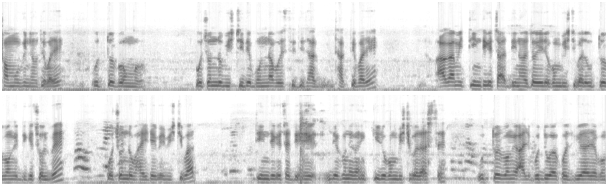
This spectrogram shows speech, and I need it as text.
সম্মুখীন হতে পারে উত্তরবঙ্গ। প্রচণ্ড বৃষ্টিতে বন্যা পরিস্থিতি থাক, থাকতে পারে। আগামী তিন থেকে চার দিন হয়তো এরকম বৃষ্টিপাত উত্তরবঙ্গের দিকে চলবে। প্রচণ্ড ভারী টাইপের বৃষ্টিপাত। তিন থেকে চার দিন দেখুন এখানে কীরকম বৃষ্টিপাত আসছে। উত্তরবঙ্গে আলিপুরদুয়ার, কোচবিহার এবং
